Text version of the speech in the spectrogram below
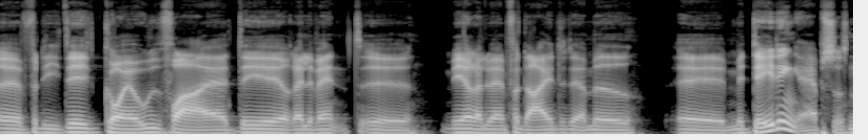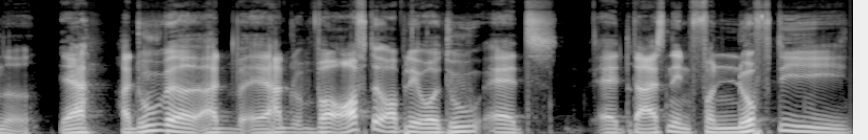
øh, fordi det går jeg ud fra, at det er relevant, øh, mere relevant for dig, det der med, øh, med dating-apps og sådan noget. Ja. Har du været, har, har, hvor ofte oplever du, at, at der er sådan en fornuftig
